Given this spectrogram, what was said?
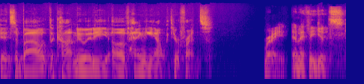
it's about the continuity of hanging out with your friends. Right. And I think it's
